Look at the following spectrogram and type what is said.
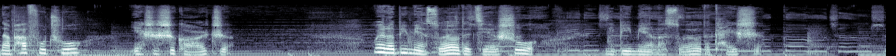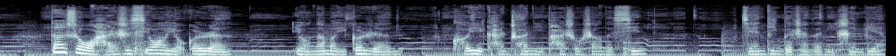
哪怕付出，也是适可而止。为了避免所有的结束，你避免了所有的开始。”但是我还是希望有个人，有那么一个人，可以看穿你怕受伤的心，坚定地站在你身边。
